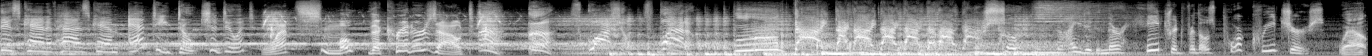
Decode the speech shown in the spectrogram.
This can of Hazcam antidote should do it. Let's smoke the critters out. Ugh, squash them, splat them. Mm, die, die, die, die, die, die, die, They're so united in their hatred for those poor creatures. Well,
